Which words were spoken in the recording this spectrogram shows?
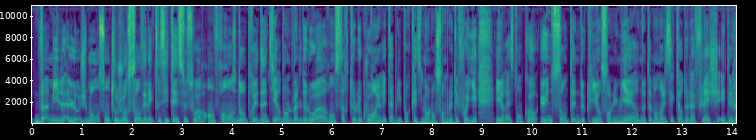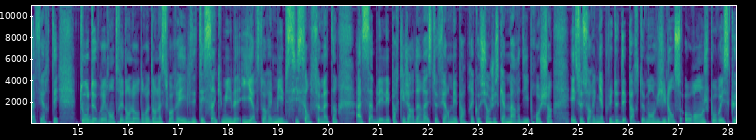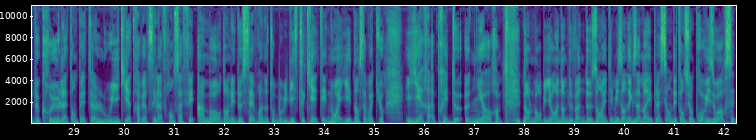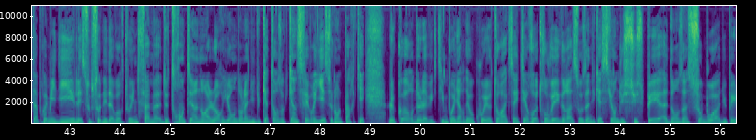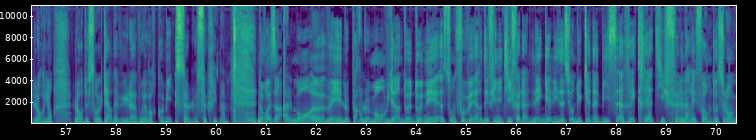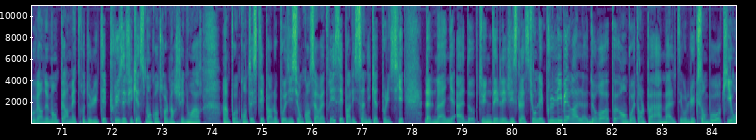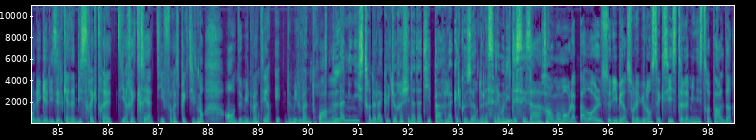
20 000 logements sont toujours sans électricité ce soir en France, dont près d'un tiers dans le Val-de-Loire. En certes, le courant est rétabli pour quasiment l'ensemble des foyers. Il reste encore une centaine de clients sans lumière, notamment dans les secteurs de la Flèche et de la Ferté. Tout devrait rentrer dans l'ordre dans la soirée. Ils étaient 5000 hier soir et 1600 ce matin. À Sablé, les parcs et jardins restent fermés par précaution jusqu'à mardi prochain. Et ce soir, il n'y a plus de département en vigilance orange pour risque de crue. La tempête Louis qui a traversé la France a fait un mort dans les Deux-Sèvres, un automobiliste qui a été noyé dans sa voiture hier près de Niort. Dans le Morbihan, un homme de 22 ans a été mis en examen et placé en détention provisoire cet après-midi. Il est soupçonné d'avoir tué une femme de 31 ans à Lorient dans la nuit du 14 au 15 février, selon le parquet. Le corps de la victime poignardé au cou et au thorax a été retrouvé grâce aux indications du suspect dans un sous-bois du pays de Lorient. Lors de son garde à vue, il a avoué avoir commis seul ce crime. Nos voisins allemands euh, et le Parlement vient de donner son feu vert définitif à la légalisation du cannabis récréatif. La réforme doit, selon le gouvernement, permettre de lutter plus efficacement contre le marché noir. Un point contesté par l'opposition conservatrice et par les syndicats de policiers. L'Allemagne adopte une des législations les plus libérales d'Europe, emboîtant le pas à Malte et au Luxembourg, qui ont légalisé le cannabis récréatif, respectivement, en 2021 et 2023. La ministre de la Culture, Rachida Dati, parle à quelques heures de la cérémonie des Césars. Au moment où la parole se libère sur les violences sexistes, la ministre parle d'un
